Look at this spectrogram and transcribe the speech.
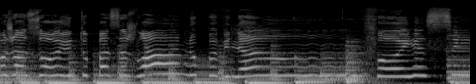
Hoje às oito passas lá no pavilhão? Foi assim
